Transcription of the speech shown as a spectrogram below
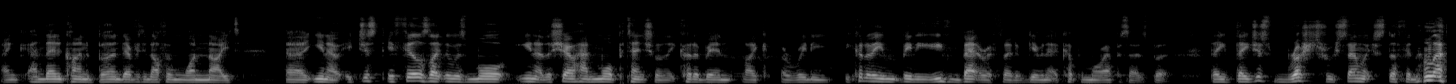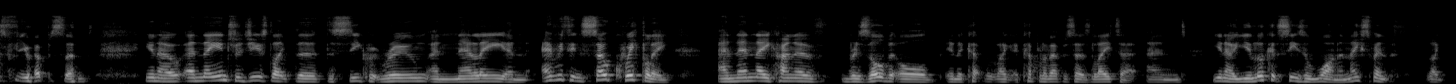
and and then kind of burned everything off in one night. Uh, you know, it just it feels like there was more. You know, the show had more potential, and it could have been like a really. It could have even been even better if they'd have given it a couple more episodes. But they they just rushed through so much stuff in the last few episodes. You know, and they introduced like the the secret room and Nelly and everything so quickly and then they kind of resolve it all in a couple like a couple of episodes later. And you know you look at season one and they spent like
